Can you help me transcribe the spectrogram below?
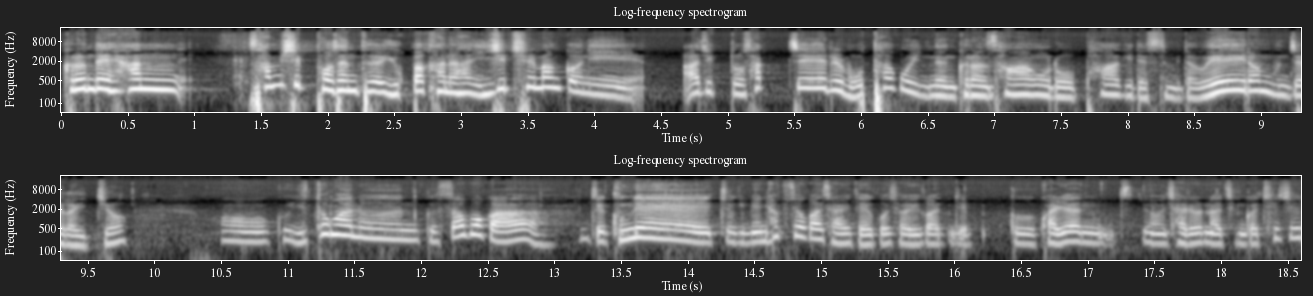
그런데 한 30% 육박하는 한 27만 건이 아직도 삭제를 못하고 있는 그런 상황으로 파악이 됐습니다. 왜 이런 문제가 있죠? 어, 그 유통하는 그 서버가 이제 국내 쪽이면 협조가 잘 되고 저희가 이제 그 관련 어, 자료나 증거 채증,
